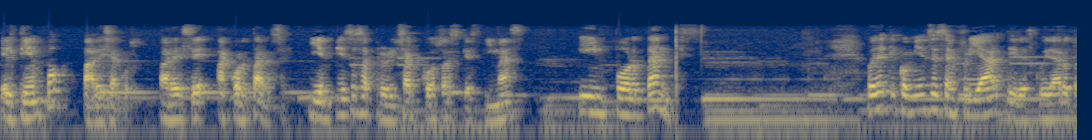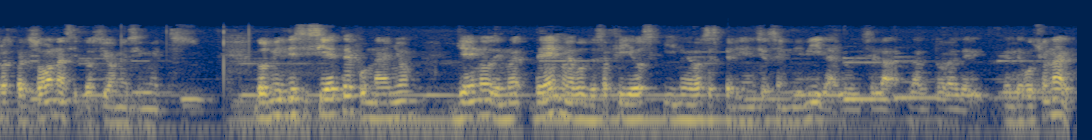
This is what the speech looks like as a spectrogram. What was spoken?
El tiempo parece, acortarse y empiezas a priorizar cosas que estimas importantes. Puede que comiences a enfriarte y descuidar otras personas, situaciones y metas. 2017 fue un año lleno de, nuevos desafíos y nuevas experiencias en mi vida, lo dice la, autora del devocional.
